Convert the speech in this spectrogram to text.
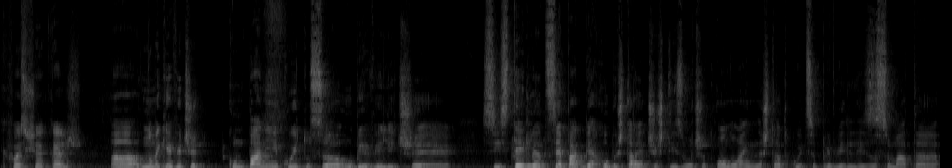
какво искаш да кажеш? А, но ме кефи, че компании, които са обявили, че се изтеглят, все пак бяха обещали, че ще излучат онлайн нещата, които са предвидели за самата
